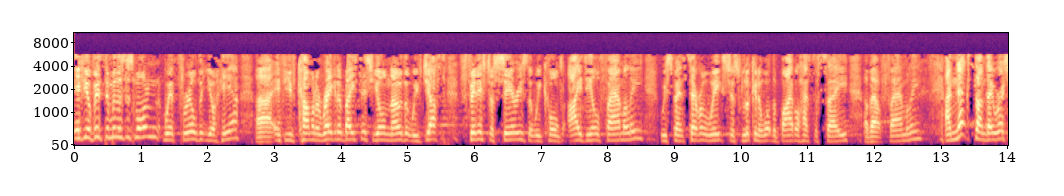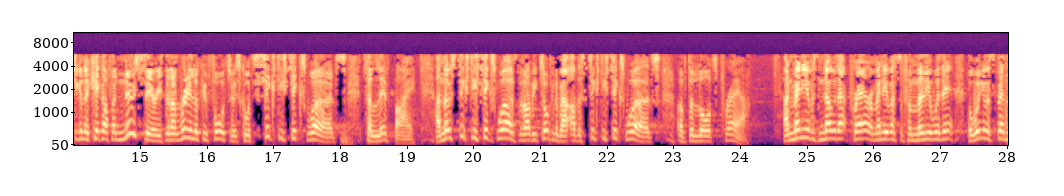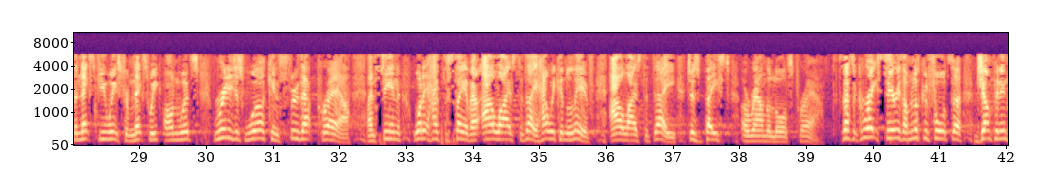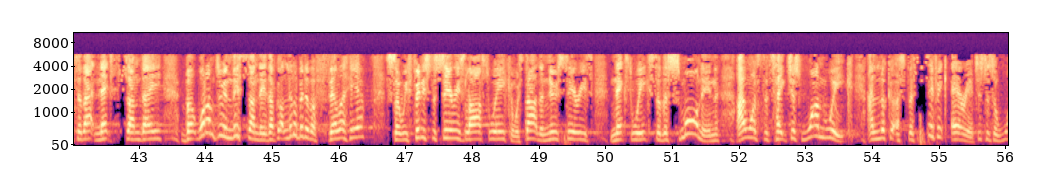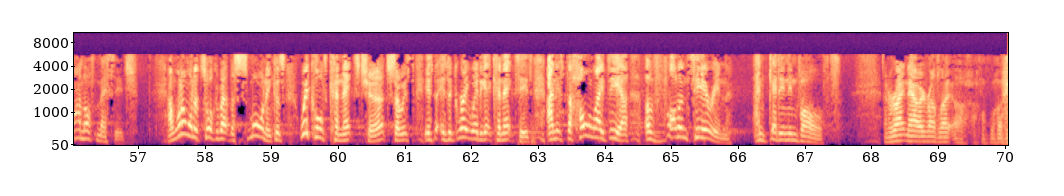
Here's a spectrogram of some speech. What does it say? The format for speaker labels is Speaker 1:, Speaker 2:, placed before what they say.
Speaker 1: if you're visiting with us this morning, we're thrilled that you're here. Uh, if you've come on a regular basis, you'll know that we've just finished a series that we called Ideal Family. We spent several weeks just looking at what the Bible has to say about family. And next Sunday, we're actually going to kick off a new series that I'm really looking forward to. It's called 66 Words to Live By. And those 66 words that I'll be talking about are the 66 words of the Lord's Prayer. And many of us know that prayer and many of us are familiar with it, but we're going to spend the next few weeks from next week onwards really just working through that prayer and seeing what it has to say about our lives today, how we can live our lives today just based around the Lord's Prayer. So that's a great series. I'm looking forward to jumping into that next Sunday. But what I'm doing this Sunday is I've got a little bit of a filler here. So we finished the series last week and we're starting a new series next week. So this morning I wanted to take just one week and look at a specific area just as a one-off message. And what I want to talk about this morning, because we're called Connect Church, so it's, it's, it's, a great way to get connected, and it's the whole idea of volunteering and getting involved. And right now, everyone's like, oh, boy.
